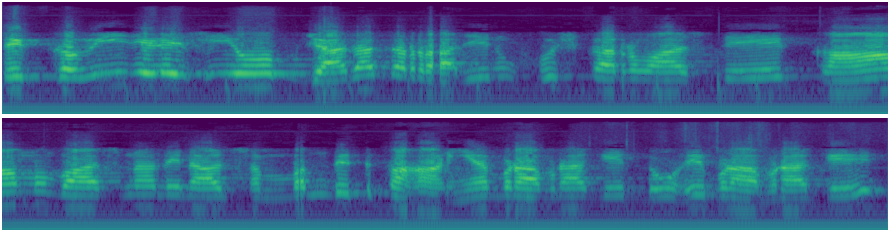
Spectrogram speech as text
ਤੇ ਕਵੀ ਜਿਹੜੇ ਸੀ ਉਹ ਜ਼ਿਆਦਾਤਰ ਰਾਜੇ ਨੂੰ ਖੁਸ਼ ਕਰਨ ਵਾਸਤੇ ਕਾਮ ਵਾਸਨਾ ਦੇ ਨਾਲ ਸੰਬੰਧਿਤ ਕਹਾਣੀਆਂ ਬਣਾ ਬਣਾ ਕੇ ਦੋਹੇ ਬਣਾ ਬਣਾ ਕੇ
